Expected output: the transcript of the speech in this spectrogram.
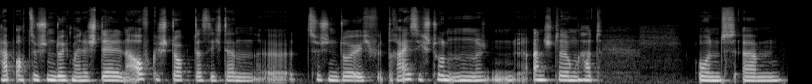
Habe auch zwischendurch meine Stellen aufgestockt, dass ich dann äh, zwischendurch für 30 Stunden Anstellung hatte. Und ähm,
